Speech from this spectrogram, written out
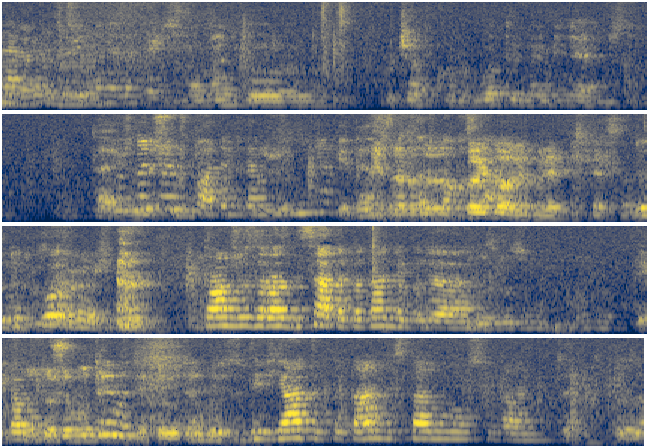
Не працюють, вони З моменту початку роботи ми міняємо ставку. Можна будемо міняти. Ставку. буде підписано. Додатково, там же зараз десяте питання буде. Ми зрозуміли. І просто, щоб утримати, хай утримується. Дев'яте питання ставимо голосування. Так, хто за?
